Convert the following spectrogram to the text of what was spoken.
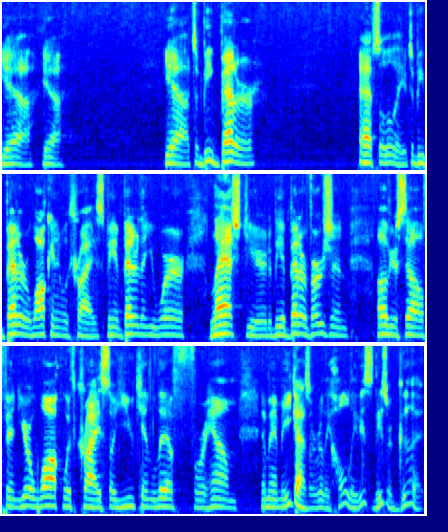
Yeah, yeah. Yeah, to be better. Absolutely. To be better walking in with Christ, being better than you were last year, to be a better version of yourself in your walk with Christ so you can live for Him. I mean, I mean you guys are really holy. These, these are good.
